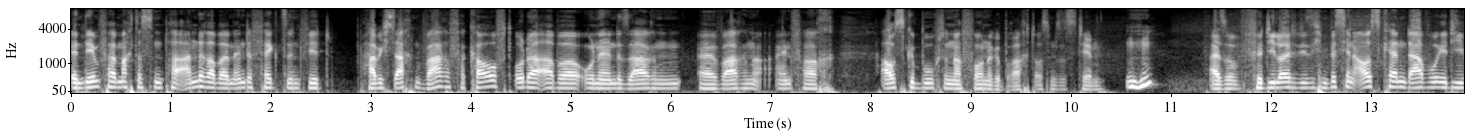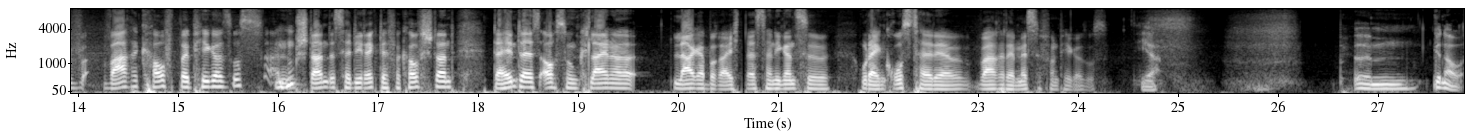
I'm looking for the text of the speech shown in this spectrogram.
in dem Fall macht das ein paar andere, aber im Endeffekt sind wir, habe ich Sachen, Ware verkauft oder aber ohne Ende Sachen, äh, Waren einfach ausgebucht und nach vorne gebracht aus dem System. Mhm. Also für die Leute, die sich ein bisschen auskennen, da wo ihr die Ware kauft bei Pegasus, mhm. am Stand ist ja direkt der Verkaufsstand. Dahinter ist auch so ein kleiner Lagerbereich. Da ist dann die ganze oder ein Großteil der Ware der Messe von Pegasus. Ja. Ähm, genau.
